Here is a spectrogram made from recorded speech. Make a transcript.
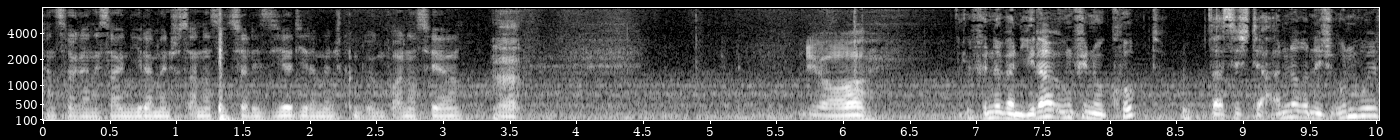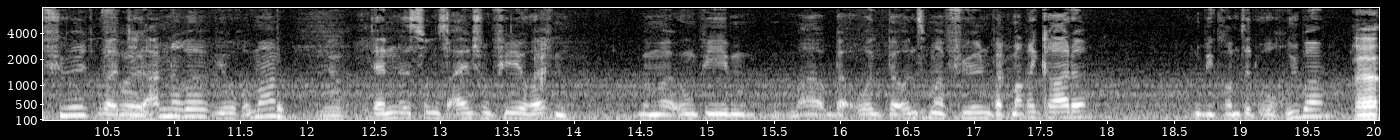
Kannst du ja gar nicht sagen, jeder Mensch ist anders sozialisiert, jeder Mensch kommt irgendwo anders her. Ja, Ich finde, wenn jeder irgendwie nur guckt, dass sich der andere nicht unwohl fühlt oder Voll. die andere, wie auch immer, ja. dann ist uns allen schon viel geholfen. Wenn wir irgendwie mal bei, uns- mal fühlen, was mache ich gerade und wie kommt das auch rüber, Ja.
